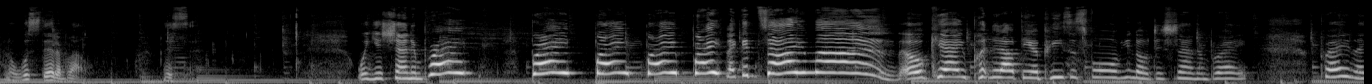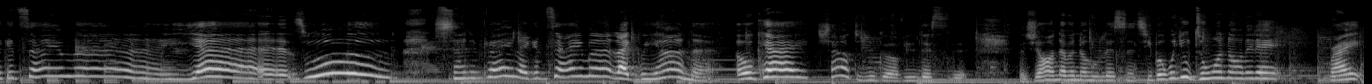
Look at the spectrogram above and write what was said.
You know, what's that about? Listen. When you're shining bright, bright, bright, bright, bright, like a diamond. Okay, putting it out there in pieces for them, you know, just shining bright, bright like a diamond. Yes, woo, shining bright like a diamond, like Rihanna. Okay, shout out to you, girl, if you listen, to, because y'all never know who listens to you. But when you're doing all of that, right,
